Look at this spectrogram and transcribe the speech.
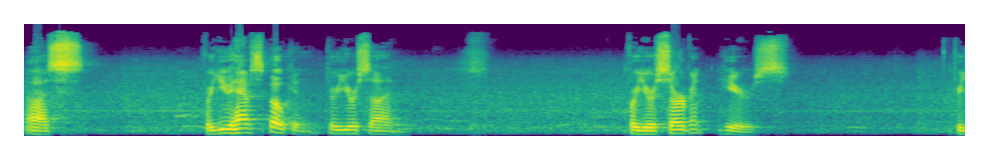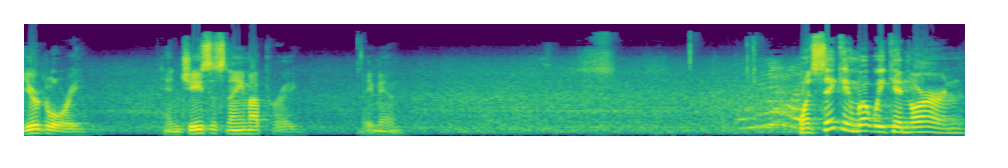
us. For you have spoken through your Son. For your servant hears. For your glory. In Jesus' name I pray. Amen. When seeking what we can learn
